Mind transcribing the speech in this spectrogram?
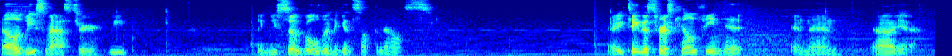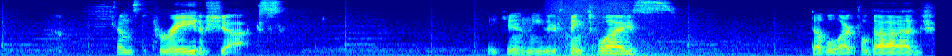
Hello Beastmaster. We we'd be so golden against something else. Yeah, you take this first Kiln Fiend hit. And then, oh yeah, comes the parade of shocks. He can either think twice, double artful dodge,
